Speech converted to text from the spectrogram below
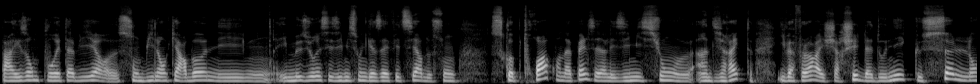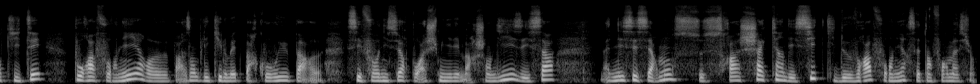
par exemple, pour établir son bilan carbone et, mesurer ses émissions de gaz à effet de serre de son scope 3, qu'on appelle, c'est-à-dire les émissions euh, indirectes, il va falloir aller chercher de la donnée que seule l'entité pourra fournir, euh, par exemple les kilomètres parcourus par euh, ses fournisseurs pour acheminer les marchandises, et ça, bah, nécessairement, ce sera chacun des sites qui devra fournir cette information.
